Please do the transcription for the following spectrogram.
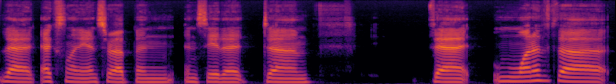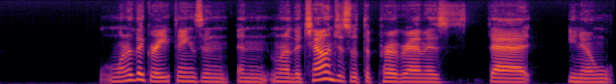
that excellent answer up and and say that um, that one of the one of the great things and and one of the challenges with the program is that you know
